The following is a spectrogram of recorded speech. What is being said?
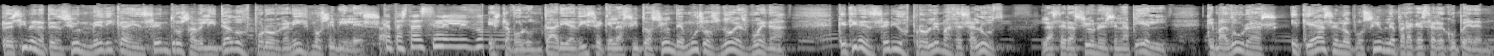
reciben atención médica en centros habilitados por organismos civiles. Esta voluntaria dice que la situación de muchos no es buena, que tienen serios problemas de salud, laceraciones en la piel, quemaduras y que hacen lo posible para que se recuperen.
